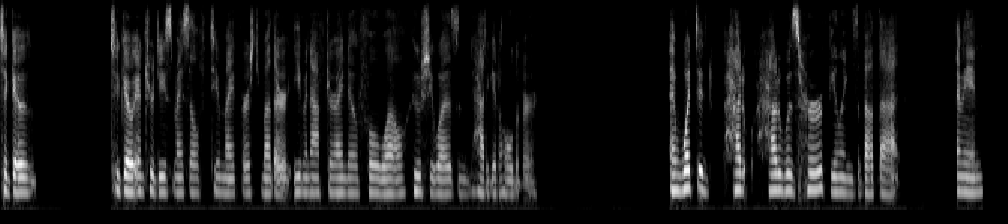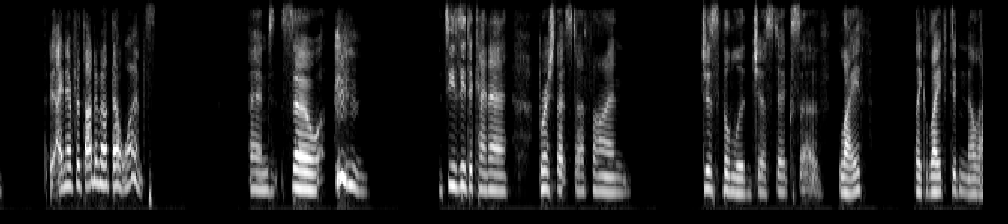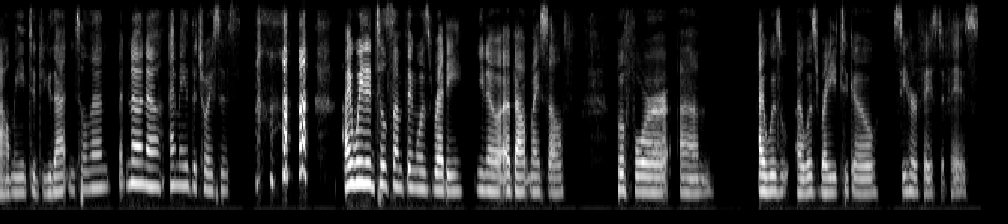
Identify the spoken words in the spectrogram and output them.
to go to go introduce myself to my first mother even after i know full well who she was and how to get a hold of her? And what did how how was her feelings about that? I mean I never thought about that once. And so it's easy to kind of brush that stuff on just the logistics of life. Like life didn't allow me to do that until then. But no, no, I made the choices. I waited till something was ready, you know, about myself before um, I was I was ready to go see her face to face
